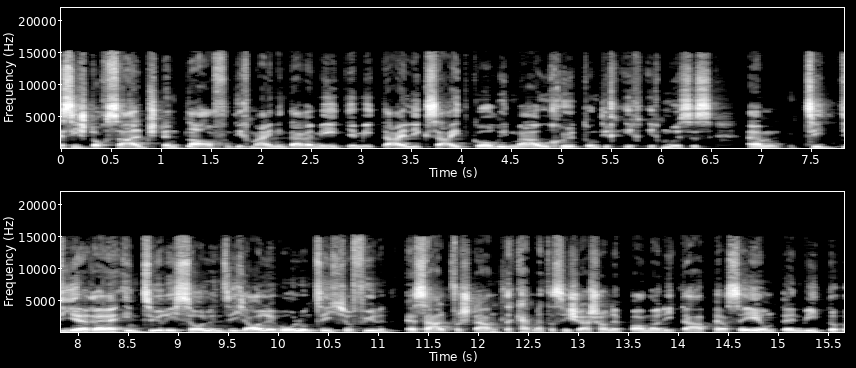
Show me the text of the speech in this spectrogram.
es ist doch selbstentlarvend. Ich meine, in dieser Medienmitteilung sagt Corinne Mauch heute, und ich, ich, ich muss es ähm, zitiere, in Zürich sollen sich alle wohl und sicher fühlen. Eine Selbstverständlichkeit, das ist ja schon eine Banalität per se. Und dann weiter.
